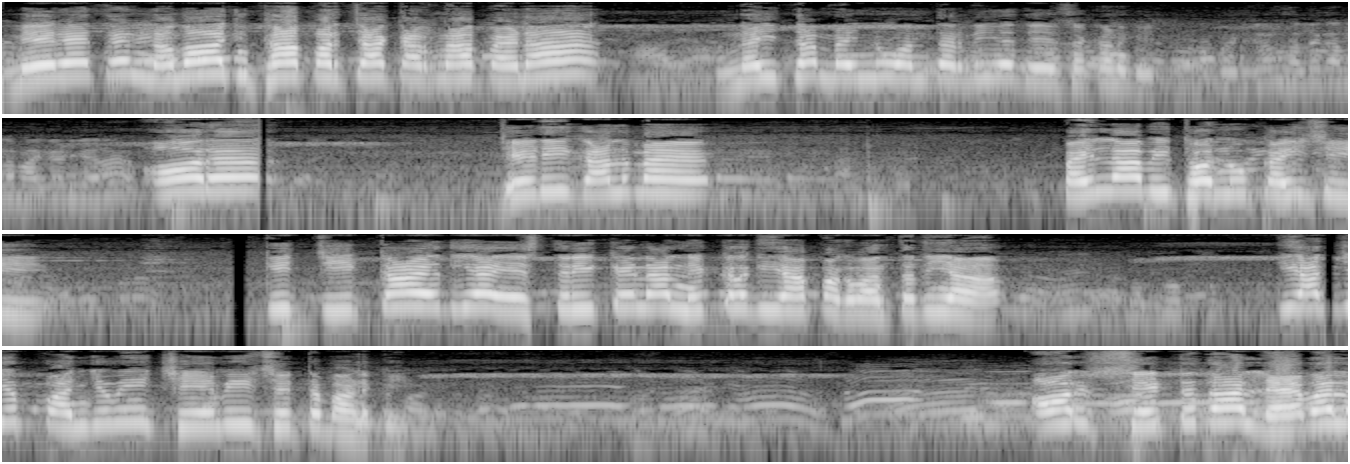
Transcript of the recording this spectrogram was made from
ਮੇਰੇ ਤੇ ਨਵਾਂ ਝੂਠਾ ਪਰਚਾ ਕਰਨਾ ਪੈਣਾ, ਨਹੀਂ ਤਾਂ ਮੈਨੂੰ ਅੰਦਰ ਨਹੀਂ ਇਹ ਦੇ ਸਕਣਗੇ। ਔਰ ਜਿਹੜੀ ਗੱਲ ਮੈਂ ਪਹਿਲਾਂ ਵੀ ਤੁਹਾਨੂੰ ਕਹੀ ਸੀ ਕਿ ਚੀਕਾਂ ਇਹਦੀਆਂ ਇਸ ਤਰੀਕੇ ਨਾਲ ਨਿਕਲ ਗਈਆਂ ਭਗਵੰਤ ਦੀਆਂ ਕਿ ਅੱਜ ਪੰਜਵੀਂ, ਛੇਵੀਂ ਸਿੱਟ ਬਣ ਗਈ। ਔਰ ਸਿੱਟ ਦਾ ਲੈਵਲ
